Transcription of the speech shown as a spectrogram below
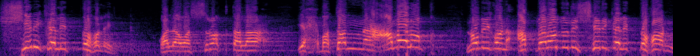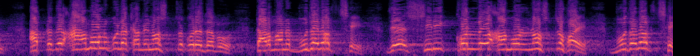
শিরিকে লিপ্ত হলে। ওয়ালা ওয়াশরাক তালা আমালুক। নবীগণ, আপনারাও যদি সিরিকে লিপ্ত হন, আপনাদের আমলগুলোকে আমি নষ্ট করে দেব। তার মানে বোঝা যাচ্ছে যে সিরিক করলেও আমল নষ্ট হয়। বোঝা যাচ্ছে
